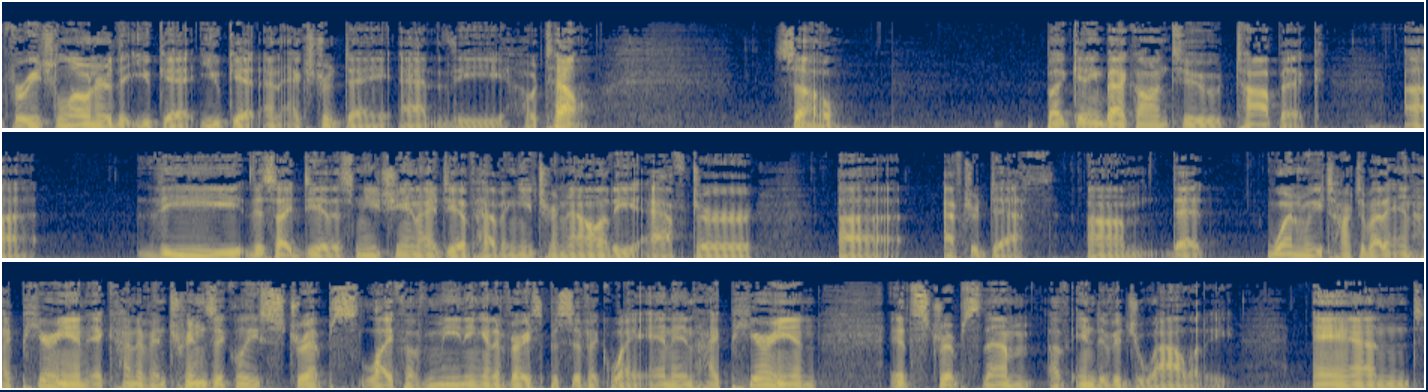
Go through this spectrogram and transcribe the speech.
for each loner that you get, you get an extra day at the hotel. So, but getting back onto topic, uh, the this idea, this Nietzschean idea of having eternality after uh, after death. Um, that when we talked about it in Hyperion, it kind of intrinsically strips life of meaning in a very specific way, and in Hyperion, it strips them of individuality and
